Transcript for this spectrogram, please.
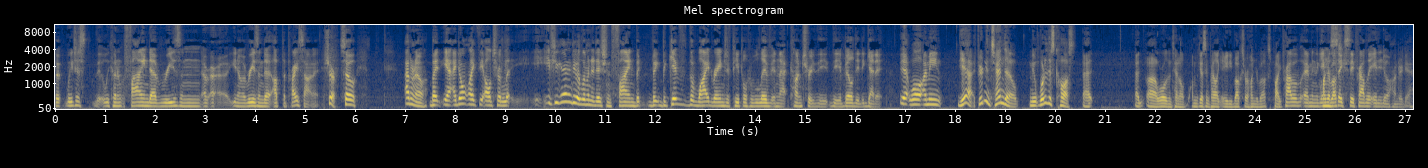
But we just we couldn't find a reason, uh, uh, you know, a reason to up the price on it. Sure. So I don't know, but yeah, I don't like the ultra. Li- if you're going to do a limited edition, fine, but, but but give the wide range of people who live in that country the the ability to get it. Yeah, well, I mean, yeah, if you're Nintendo, I mean, what did this cost at at uh, World of Nintendo? I'm guessing probably like 80 bucks or 100 bucks, probably. Probably, I mean, the game is bucks? sixty, probably eighty to hundred. Yeah.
